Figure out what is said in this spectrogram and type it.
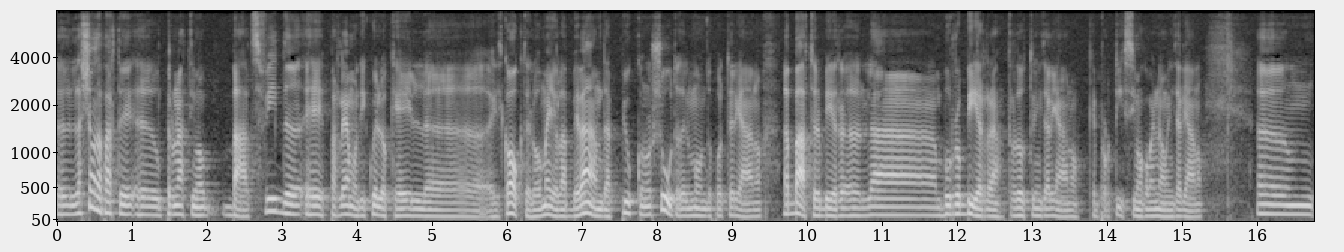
Eh, lasciamo da parte eh, per un attimo BuzzFeed e parliamo di quello che è il, eh, il, cocktail, o meglio la bevanda più conosciuta del mondo potteriano, la Butterbeer, eh, la burro birra tradotto in italiano, che è bruttissimo come nome in italiano. Um,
